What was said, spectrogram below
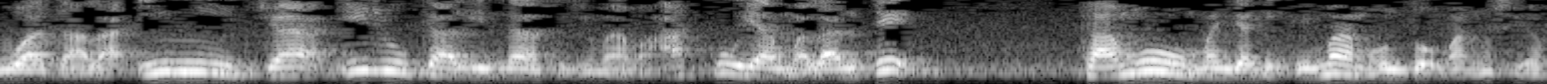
wa taala. Ini ja'iluka linnas imamah. Aku yang melantik kamu menjadi imam untuk manusia.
